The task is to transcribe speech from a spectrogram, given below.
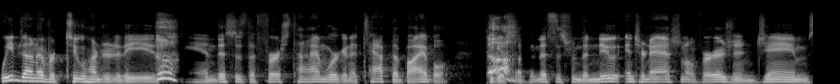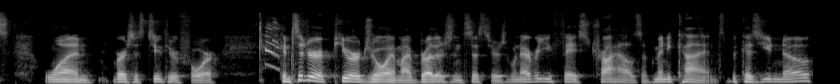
We've done over 200 of these, and this is the first time we're going to tap the Bible to get something. This is from the new international version, James 1, verses 2 through 4. Consider it pure joy, my brothers and sisters, whenever you face trials of many kinds, because you know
